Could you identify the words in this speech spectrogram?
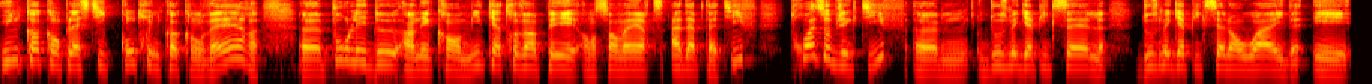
une coque en plastique contre une coque en verre. Euh, pour les deux, un écran 1080p en 120 Hz adaptatif. Trois objectifs, 12 euh, mégapixels, 12 mégapixels en wide et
